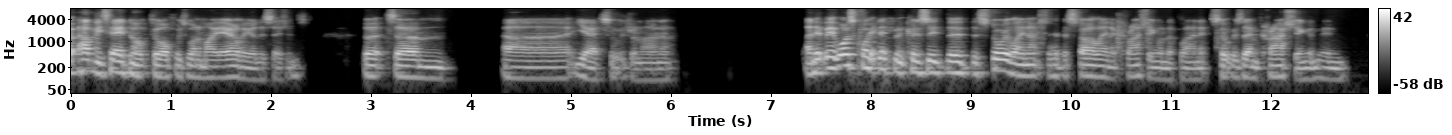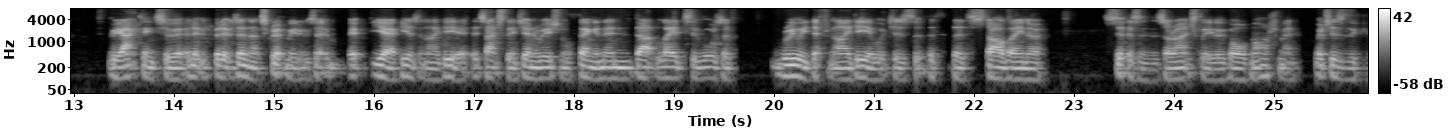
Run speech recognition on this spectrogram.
having his head knocked off was one of my earlier decisions. But um, uh, yeah, so it was Romana. And it, it was quite different because the, the, storyline actually had the Starliner crashing on the planet. So it was them crashing and then reacting to it. And it, but it was in that script meeting. It was, it, it- yeah, here's an idea. It's actually a generational thing. And then that led to what was a really different idea, which is that the, the Starliner citizens are actually the evolved Marshmen, which is the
